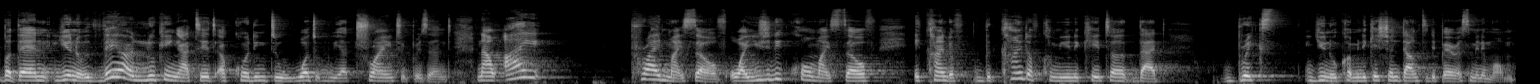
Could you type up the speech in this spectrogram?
But then, you know, they are looking at it according to what we are trying to present. Now, I pride myself, or I usually call myself a kind of the kind of communicator that breaks, you know, communication down to the barest minimum.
